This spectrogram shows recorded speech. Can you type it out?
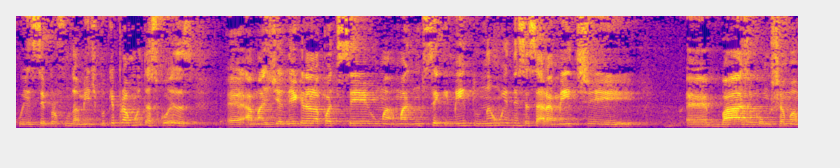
conhecer profundamente, porque para muitas coisas é, a magia negra ela pode ser uma, uma, um segmento não necessariamente é, base, como chama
